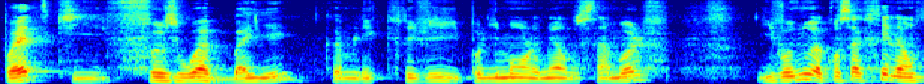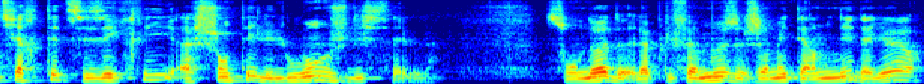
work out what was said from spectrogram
poète qui faisoit bailler, comme l'écrivit poliment le maire de Saint-Molf, Yvonou a consacré l'entièreté de ses écrits à chanter les louanges du sel. Son ode, la plus fameuse jamais terminée d'ailleurs,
